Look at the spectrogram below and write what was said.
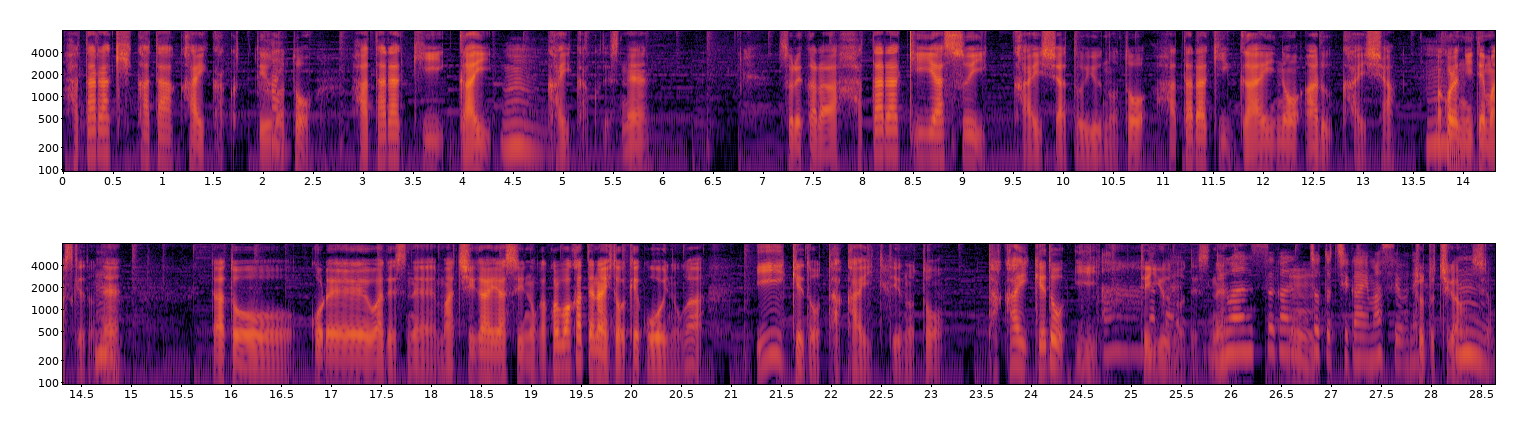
働き方改革っていうのと、働きがいうんうん改革ですねそれから働きやすい会社というのと働きがいのある会社、まあ、これは似てますけどね、であとこれはですね間違いやすいのがこれ分かってない人が結構多いのがいいけど高いっていうのと高いけどいいっていうのですね。ニュアンスがちょっと違いますよね。ちょっと違うんですよ、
